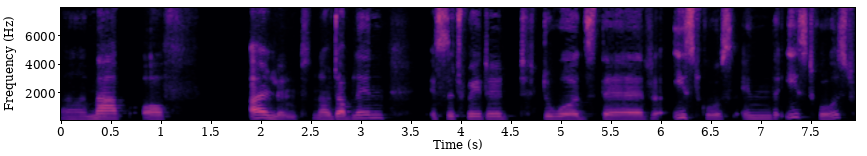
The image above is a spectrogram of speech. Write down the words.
uh, map of Ireland. Now, Dublin is situated towards their east coast. In the east coast,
